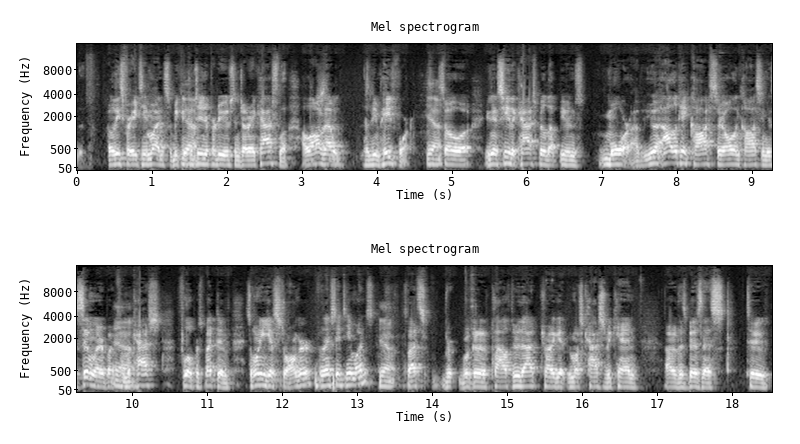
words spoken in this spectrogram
at least for 18 months, we can Yeah. continue to produce and generate cash flow. A lot of that has been paid for. Yeah. So you're going to see the cash build up even more. Uh, You allocate costs, they're all in costs, be similar, but from a cash flow perspective, it's only going to get stronger for the next 18 months. Yeah. So that's we're, going to plow through that, try to get as much cash as we can out of this business to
